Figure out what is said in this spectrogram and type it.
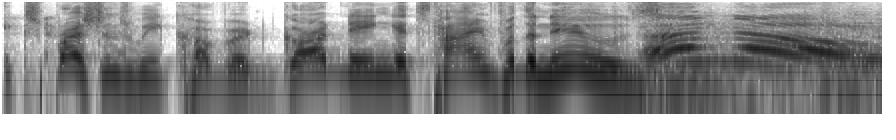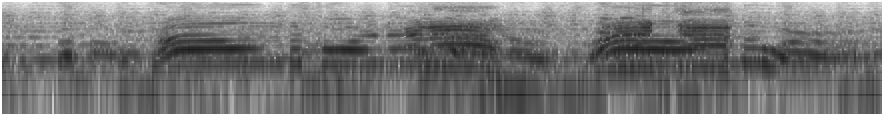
expressions, we covered gardening. It's time for the news. And now, from around the corner Hello, and around the world,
